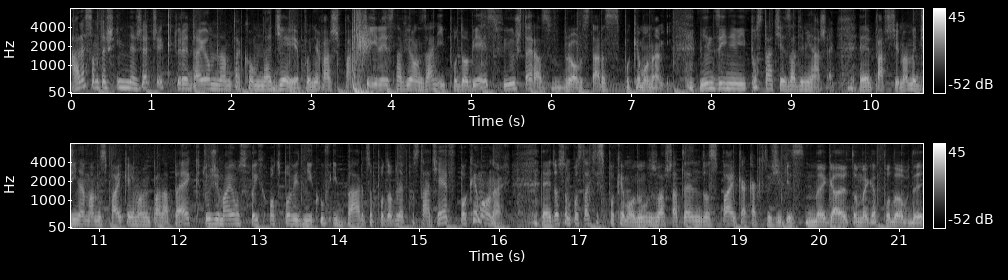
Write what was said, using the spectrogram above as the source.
ale są też inne rzeczy, które dają nam taką nadzieję, ponieważ patrzcie ile jest nawiązań i podobieństw już teraz w Brawl Stars z Pokémonami. Między innymi postacie zadymiarze. E, patrzcie, mamy Gina, mamy Spike'a i mamy Pana P, którzy mają swoich odpowiedników i bardzo podobne postacie w Pokémonach. E, to są postacie z Pokémonów, zwłaszcza ten do Spike'a, kaktusik jest mega, ale to mega podobny.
